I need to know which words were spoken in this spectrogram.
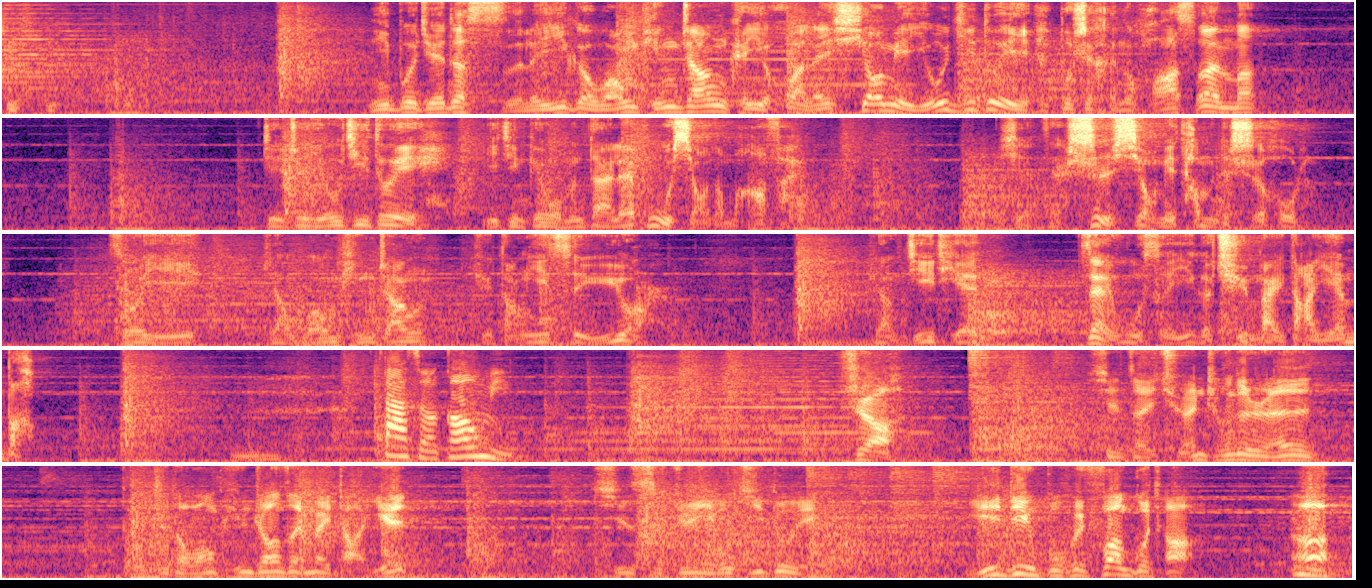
你不觉得死了一个王平章可以换来消灭游击队，不是很划算吗？这支游击队已经给我们带来不小的麻烦，现在是消灭他们的时候了。所以，让王平章去当一次鱼饵，让吉田再物色一个去卖大烟吧。嗯，大佐高明。是啊。现在全城的人都知道王平章在卖大烟，新四军游击队一定不会放过他。啊！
